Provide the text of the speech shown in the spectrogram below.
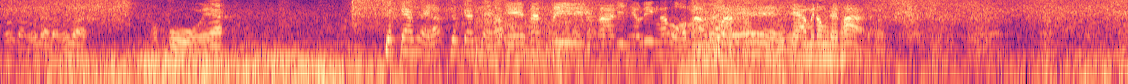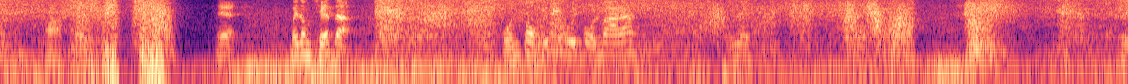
เอาหลังนู้นน่ะหลังนู้นน่ะโอ้โหเนี่ย เชือบแก้วที่ไหนครับเชือบแก้วที่ไหนครับเอแซซีคาดีเทลลิ่งครับผมอะดูนะเอ้ยแก้วไม่ต้องใช้ผ้าอะเนี่ยไม่ต้องเช็ดอะฝนตกไม่วิ่งลุยฝนมานะดูดินี่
